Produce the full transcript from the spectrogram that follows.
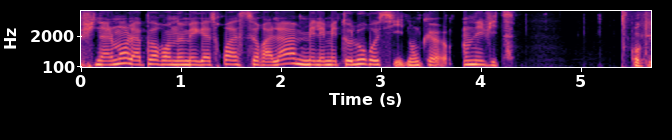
finalement, l'apport en oméga 3 sera là, mais les métaux lourds aussi. Donc, on évite. Ok.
